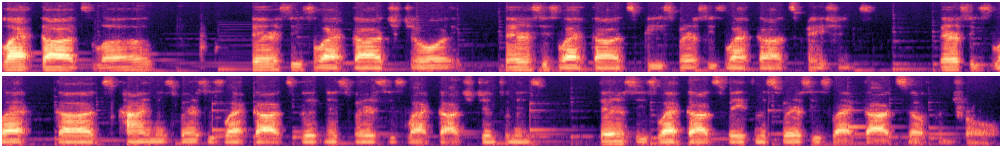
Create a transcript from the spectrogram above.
lack God's love. Pharisees lack God's joy. Pharisees lack God's peace. Pharisees lack God's patience. Pharisees lack God's kindness. Pharisees lack God's goodness. Pharisees lack God's gentleness. Pharisees lack God's faithfulness. Pharisees lack God's self control.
